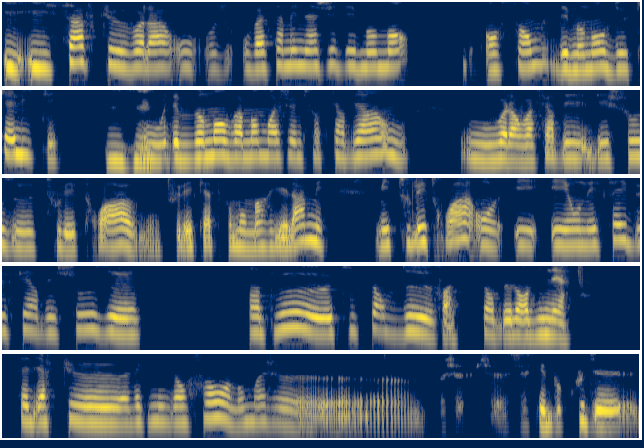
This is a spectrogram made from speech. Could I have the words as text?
Ils, savent que voilà, on, va s'aménager des moments ensemble, des moments de qualité, mhm. ou des moments où vraiment moi je vais me sentir bien, ou, voilà, on va faire des, des choses euh, tous les trois, tous les quatre quand mon mari est là, mais, mais tous les trois, et, et, on essaye de faire des choses euh, un peu qui sortent de, enfin, qui sortent de l'ordinaire. C'est-à-dire que avec mes enfants, bon, moi je, je, fais beaucoup de,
